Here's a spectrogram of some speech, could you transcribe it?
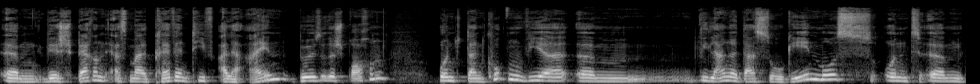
ähm, wir sperren erstmal präventiv alle ein, böse gesprochen, und dann gucken wir, ähm, wie lange das so gehen muss. Und ähm,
